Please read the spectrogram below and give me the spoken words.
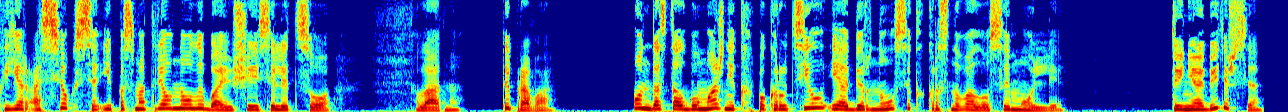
Кьер осекся и посмотрел на улыбающееся лицо. «Ладно, ты права. Он достал бумажник, покрутил и обернулся к красноволосой Молли. «Ты не обидишься?»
